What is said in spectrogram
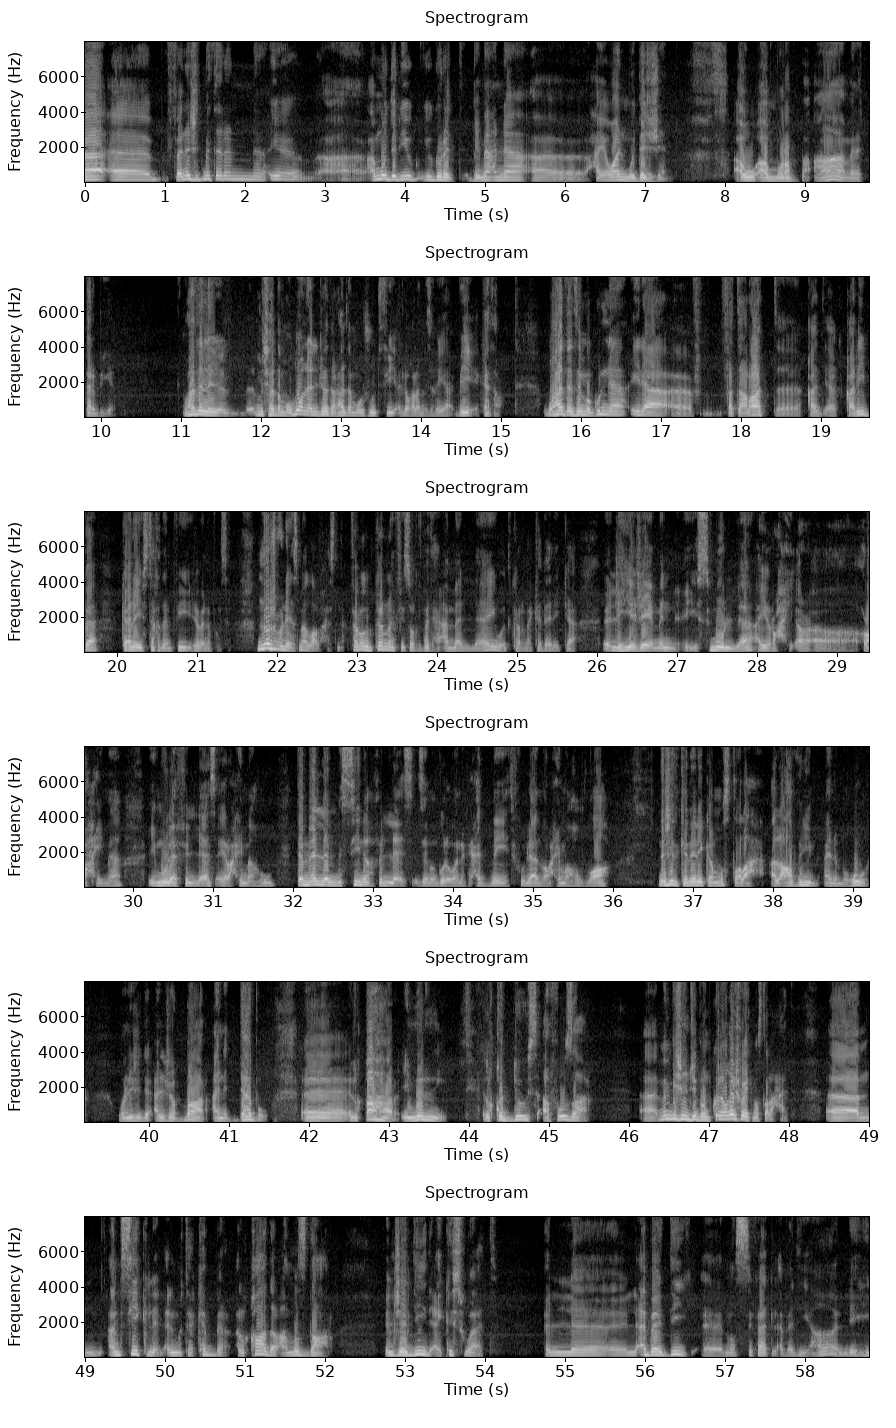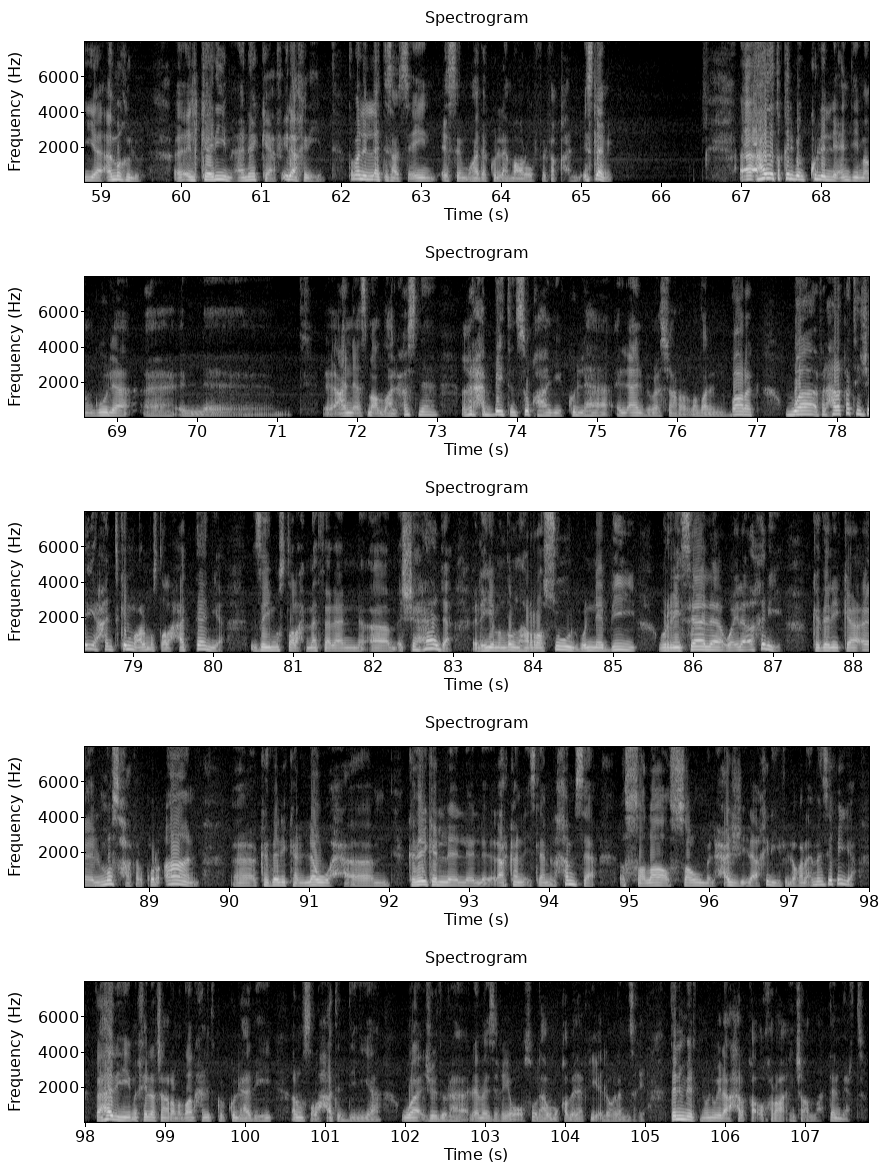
آه، فنجد مثلا آه، عمود اليوغوريد بمعنى آه، حيوان مدجن أو أو مربع من التربية. وهذا مش هذا موضوعنا الجذر هذا موجود في اللغة الأمازيغية بكثرة. وهذا زي ما قلنا إلى فترات قريبة كان يستخدم في جبل نفوسه نرجع لأسماء الله الحسنى. فما ذكرنا في سورة الفاتحة أمان الله وذكرنا كذلك اللي هي جاية من اسم الله اي رحمه يمولى في اللاس أي رحمه. تملى المسينغ في اللاس زي ما نقول وأنا في حد ميت فلان رحمه الله. نجد كذلك مصطلح العظيم أنا مغور. ونجد الجبار أنا الدابو. آه القهر يمرني. القدوس أفوزار. آه من بيش نجيبهم؟ كلهم غير شوية مصطلحات. أمسيكلل المتكبر القادر على مصدار الجديد أي كسوات الأبدي آه، من الصفات الأبدية ها اللي هي أمغلو آه، الكريم أنا كاف إلى آخره. طبعا لله 99 اسم وهذا كله معروف في الفقه الإسلامي. آه هذا تقريبا كل اللي عندي منقوله آه عن أسماء الله الحسنى غير حبيت نسوقها هذه كلها الآن بمناسبة شهر رمضان المبارك. وفي الحلقات الجاية حنتكلم على مصطلحات تانية زي مصطلح مثلا الشهادة اللي هي من ضمنها الرسول والنبي والرسالة وإلى آخره. كذلك المصحف القرآن آه، كذلك اللوح كذلك الأركان الإسلام الخمسة الصلاة الصوم الحج إلى آخره في اللغة الأمازيغية. فهذه من خلال شهر رمضان حنذكر كل هذه المصطلحات الدينية وجذورها الأمازيغية وأصولها ومقابلها في اللغة الأمازيغية. تنمرت من إلى حلقة أخرى إن شاء الله. تنمرت.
